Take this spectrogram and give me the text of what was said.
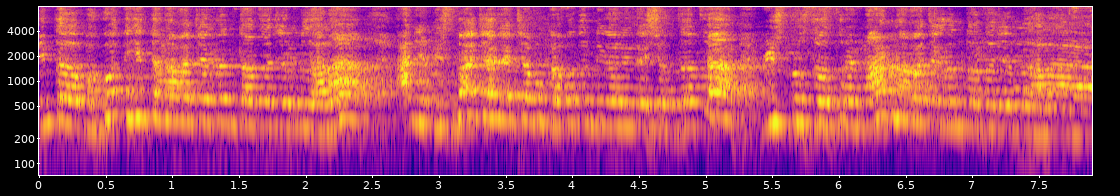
तिथं भगवद्गीता नावाच्या ग्रंथाचा जन्म झाला आणि भीष्माचार्याच्या मुखामधून निघालेल्या शब्दाचा विष्णू सहस्त्र नाम नावाच्या ग्रंथाचा जन्म झाला.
